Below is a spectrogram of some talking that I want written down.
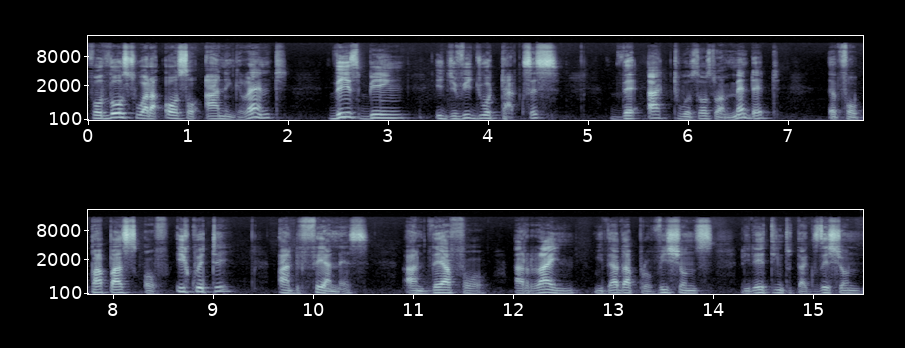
for those who are also earning rent, these being individual taxes, the act was also amended uh, for purpose of equity and fairness, and therefore align with other provisions relating to taxation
